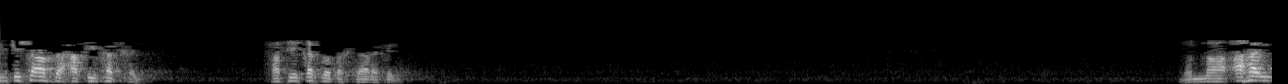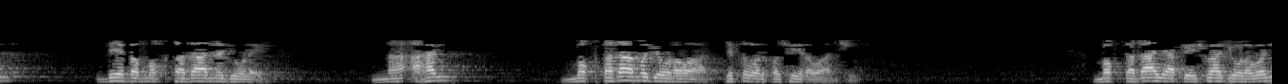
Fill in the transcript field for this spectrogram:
انکشاف د حقیقت ښیي حقیقت ورته ښکاره کوي نو نا اهل دی به مقتدا نه جوړی نا اهل مقتدا مه جوړوه چې ته ورپسې روان شي مقتدا یا پیشوا جوړول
